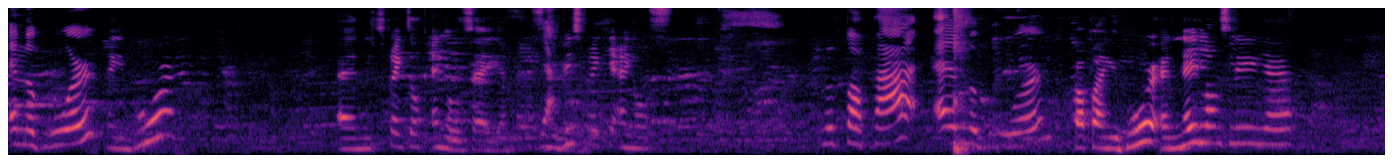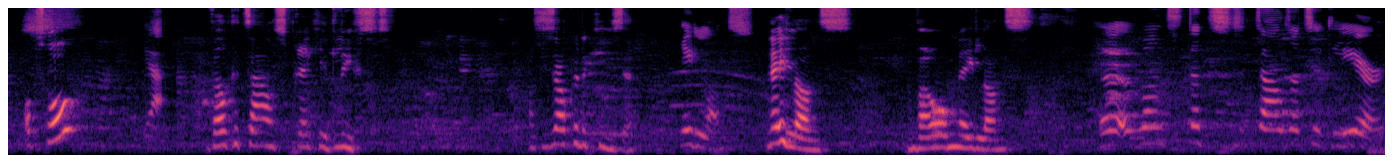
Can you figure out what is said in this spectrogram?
en mijn broer. En je broer? En je spreekt ook Engels, zei je. Ja. Met wie spreek je Engels? Mijn papa en mijn broer. Papa en je broer. En Nederlands leer je op school? Ja. Welke taal spreek je het liefst? Als je zou kunnen kiezen. Nederlands. Nederlands. Waarom Nederlands? Eh, want dat is de taal dat ik leer.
